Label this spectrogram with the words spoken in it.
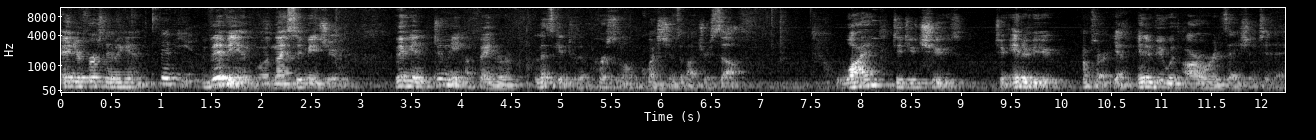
And your first name again? Vivian, Vivian. Well, nice to meet you. Vivian, do me a favor. Let's get to the personal questions about yourself. Why did you choose to interview, I'm sorry, yeah, interview with our organization today?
